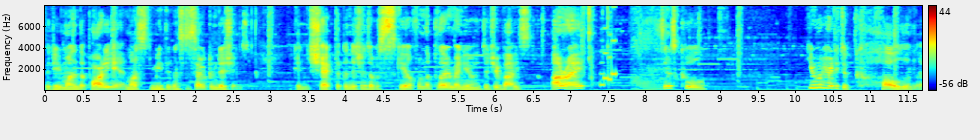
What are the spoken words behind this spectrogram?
the Digimon in the party must meet the necessary conditions can check the conditions of a skill from the player menu of the device. Alright. Seems cool. You are ready to call Luna,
